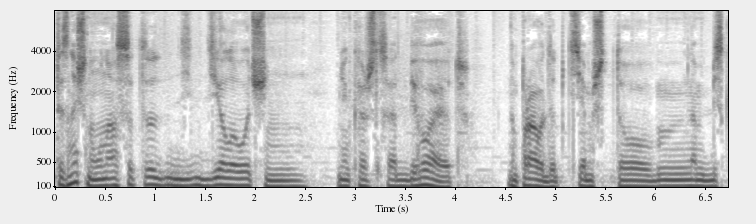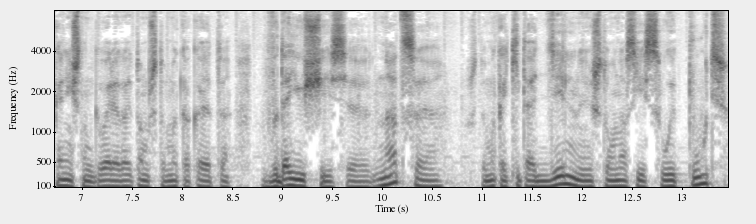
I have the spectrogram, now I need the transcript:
Ты знаешь, ну у нас это дело очень мне кажется, отбивают. Ну, правда, тем, что нам бесконечно говорят о том, что мы какая-то выдающаяся нация, что мы какие-то отдельные, что у нас есть свой путь,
